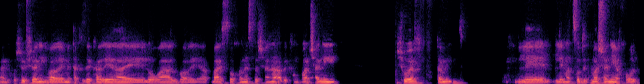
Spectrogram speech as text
ואני חושב שאני כבר מתחזק קריירה לא רעה כבר 14 או 15 שנה, וכמובן שאני שואף תמיד למצות את מה שאני יכול.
